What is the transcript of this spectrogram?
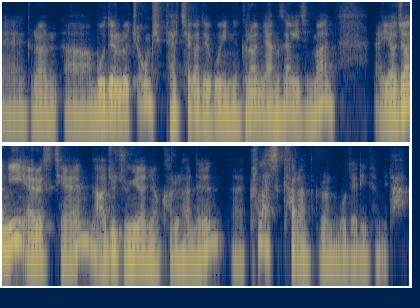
예, 그런 아, 모델로 조금씩 대체가 되고 있는 그런 양상이지만 여전히 LSTM 아주 중요한 역할을 하는 아, 클래스칼한 그런 모델이 됩니다.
